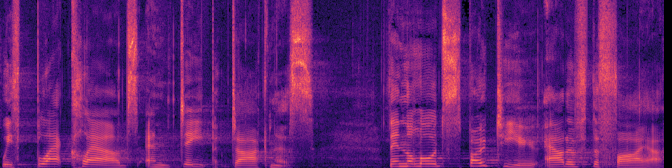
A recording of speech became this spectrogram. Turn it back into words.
with black clouds and deep darkness. Then the Lord spoke to you out of the fire.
